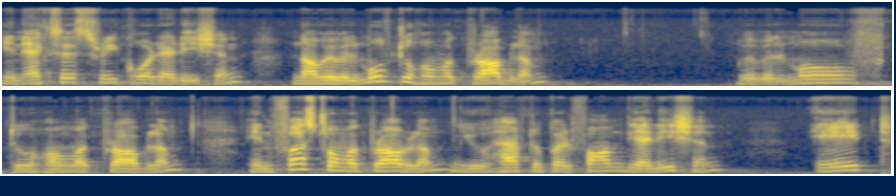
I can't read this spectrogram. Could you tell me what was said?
in XS3 code addition. Now we will move to homework problem. We will move to homework problem. In first homework problem you have to perform the addition 8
